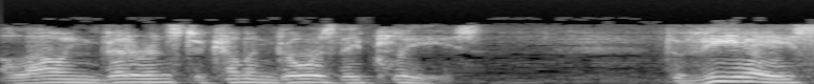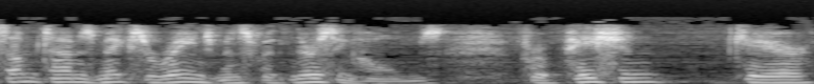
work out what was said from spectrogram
allowing veterans to come and go as they please. The VA sometimes makes arrangements with nursing homes for patient care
